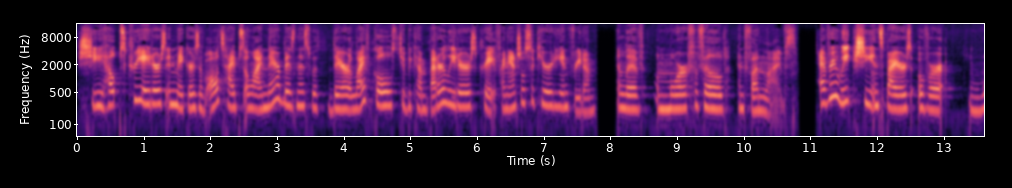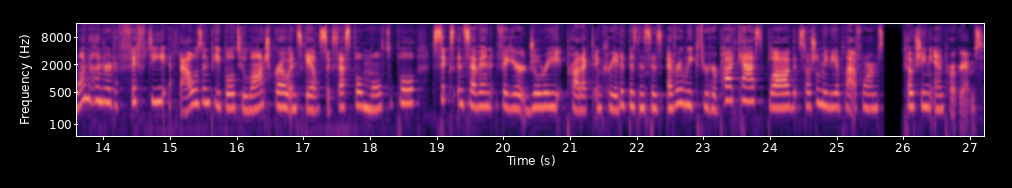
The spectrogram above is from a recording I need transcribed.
She helps creators and makers of all types align their business with their life goals to become better leaders, create financial security and freedom, and live more fulfilled and fun lives. Every week, she inspires over 150,000 people to launch, grow, and scale successful multiple six and seven figure jewelry, product, and creative businesses every week through her podcast, blog, social media platforms, coaching, and programs.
